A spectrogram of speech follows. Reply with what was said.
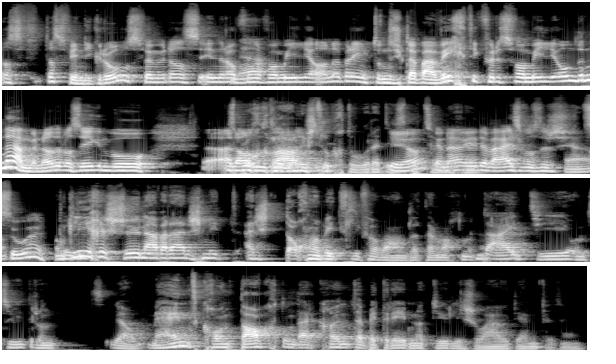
das, das finde ich groß, wenn man das innerhalb ja. von einer Familie anbringt. Und das ist, glaube ich, auch wichtig für das Familienunternehmen, oder? Was irgendwo es braucht klare Strukturen. Ja, genau, jeder weiß, was er ja. zu hat. Und gleich ist es schön, aber er ist, nicht, er ist doch noch ein bisschen verwandelt. Er macht mit IT und so weiter. Und ja, wir haben Kontakt und er könnte den Betrieb natürlich schon auch dämpfen.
